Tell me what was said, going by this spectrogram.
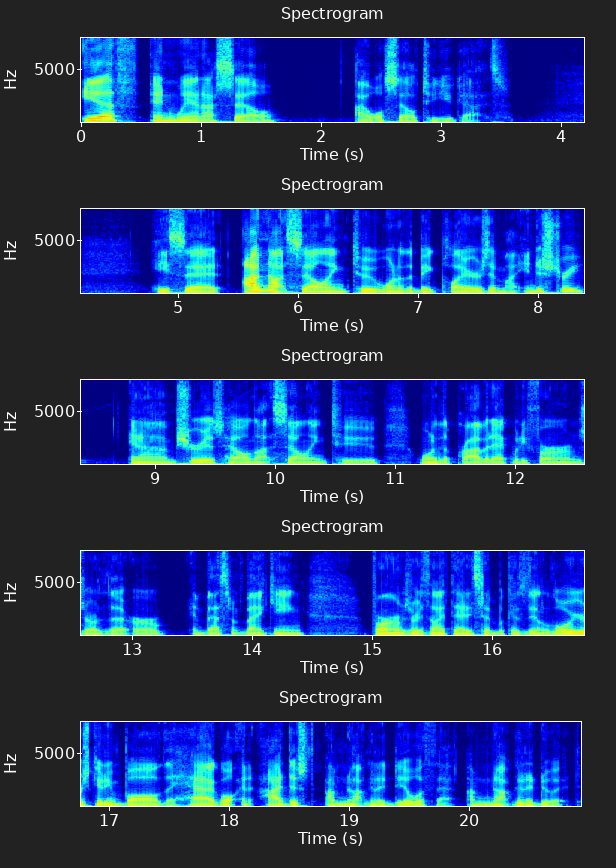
if and when I sell, I will sell to you guys. He said, I'm not selling to one of the big players in my industry, and I'm sure as hell not selling to one of the private equity firms or the or investment banking firms or anything like that. He said, because then lawyers get involved, they haggle, and I just I'm not going to deal with that. I'm not going to do it.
